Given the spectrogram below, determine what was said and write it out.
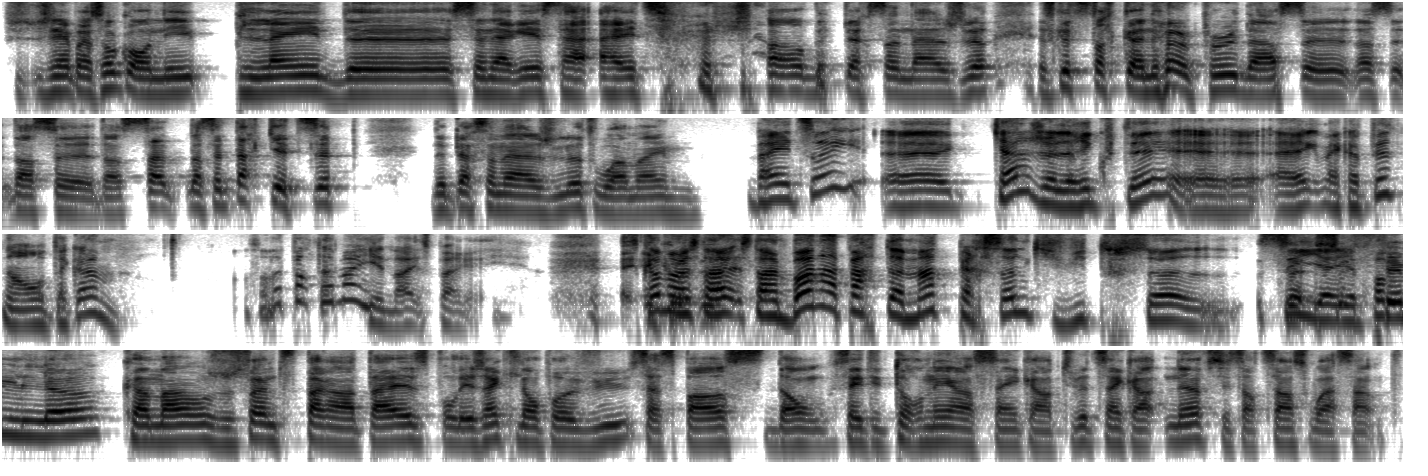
j'ai l'impression qu'on est plein de scénaristes à être ce genre de personnage-là. Est-ce que tu te reconnais un peu dans, ce, dans, ce, dans, ce, dans, cet archétype de personnage-là toi-même? Ben, tu sais, euh, quand je le réécoutais euh, avec ma copine, on était comme. Son appartement, il est nice pareil. C'est comme un, un, bon appartement de personne qui vit tout seul. Ce, film-là commence, je faire une petite parenthèse pour les gens qui ne l'ont pas vu, ça se passe donc, ça a été tourné en 58-59, c'est sorti en 60.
